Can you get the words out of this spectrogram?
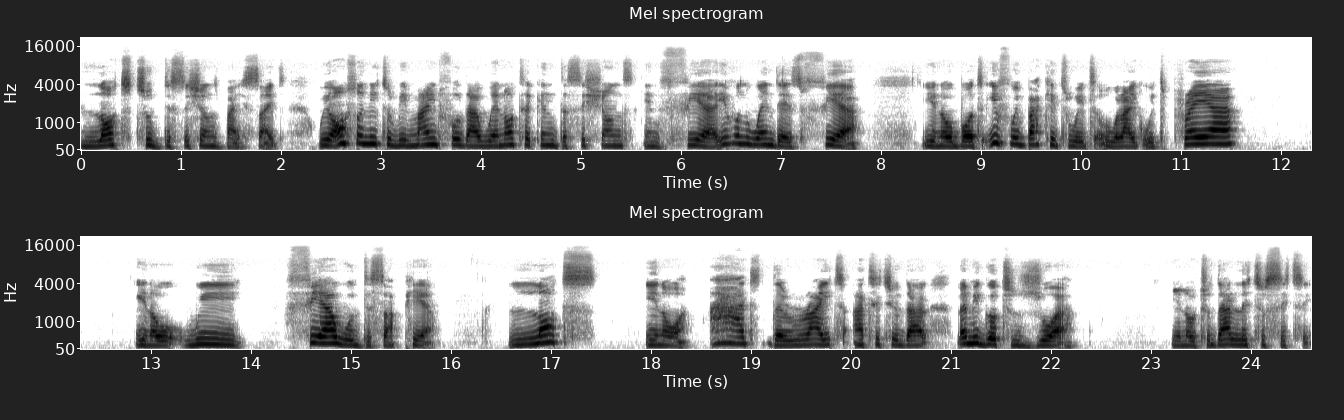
Lot took decisions by sight. We also need to be mindful that we're not taking decisions in fear, even when there's fear, you know. But if we back it with like with prayer, you know, we fear will disappear. Lots, you know, had the right attitude that let me go to Zoar, you know, to that little city.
